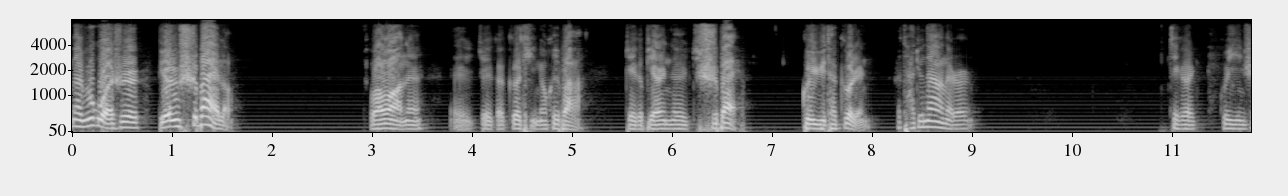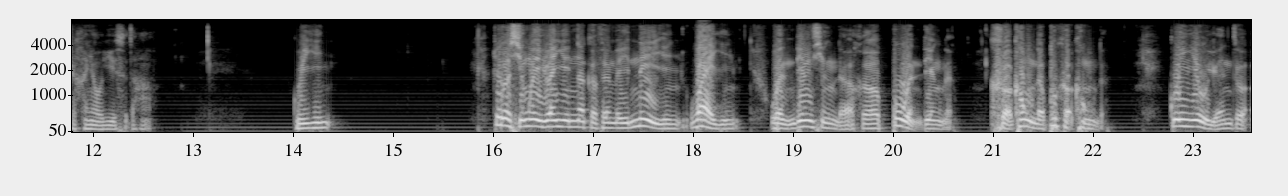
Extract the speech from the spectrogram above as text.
那如果是别人失败了，往往呢，呃，这个个体呢会把这个别人的失败归于他个人，他就那样的人，这个归因是很有意思的哈。归因，这个行为原因呢可分为内因、外因、稳定性的和不稳定的、可控的、不可控的。归因有原则：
